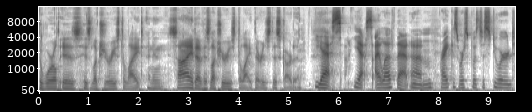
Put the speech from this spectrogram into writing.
the world is his luxurious delight. And inside of his luxurious delight, there is this garden. Yes, yes, I love that. Um, right, because we're supposed to steward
